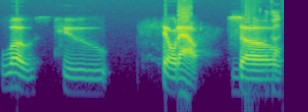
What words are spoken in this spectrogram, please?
close to filled out. Mm. So Okay.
